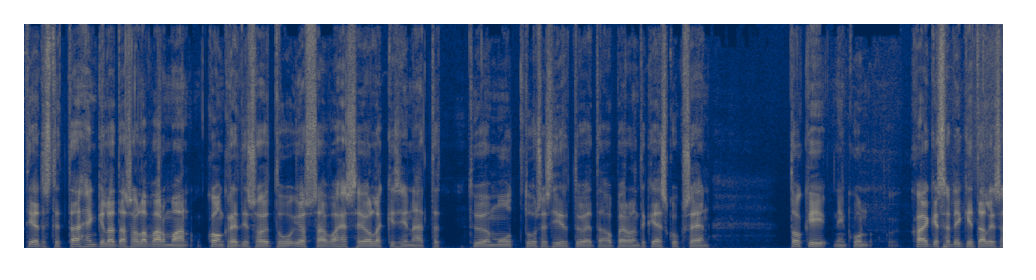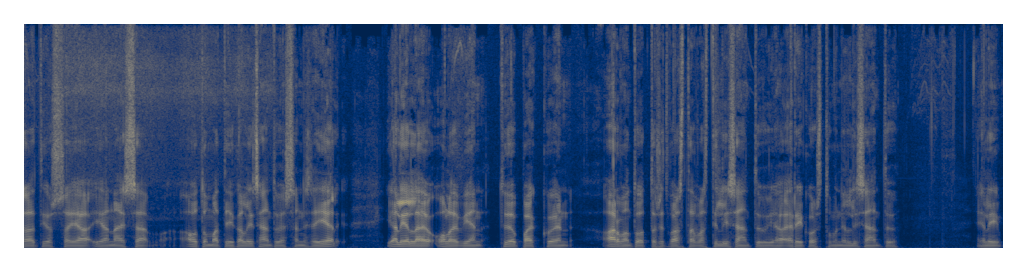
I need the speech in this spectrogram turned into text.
tietysti tämä henkilötasolla varmaan konkretisoituu jossain vaiheessa jollekin siinä, että työ muuttuu, se siirtyy etäoperointikeskukseen. Toki niin kuin kaikessa digitalisaatiossa ja, ja näissä automatiikan lisääntyessä, niin se jäljellä olevien työpaikkojen arvontuotto sitten vastaavasti lisääntyy ja erikoistuminen lisääntyy. Eli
